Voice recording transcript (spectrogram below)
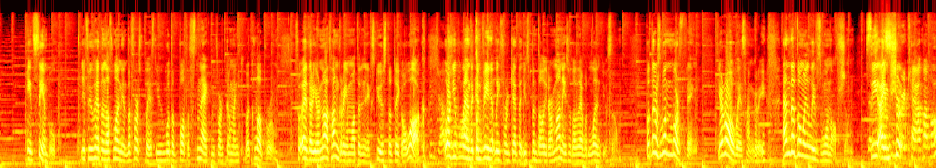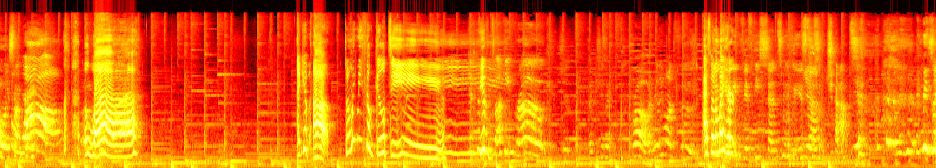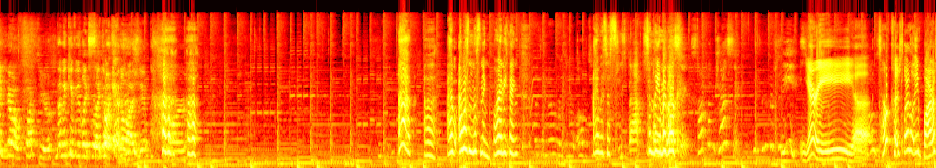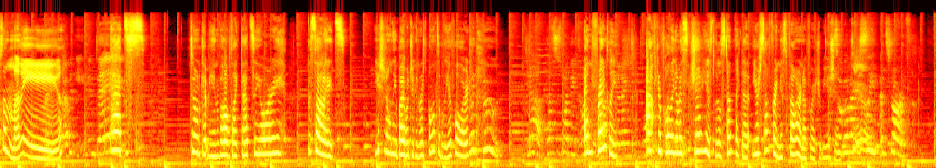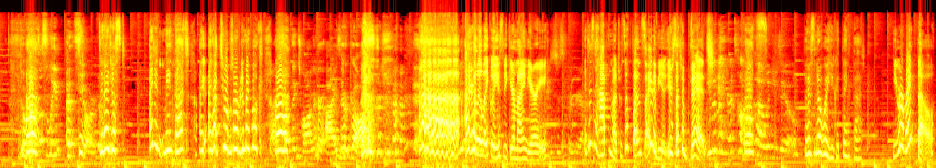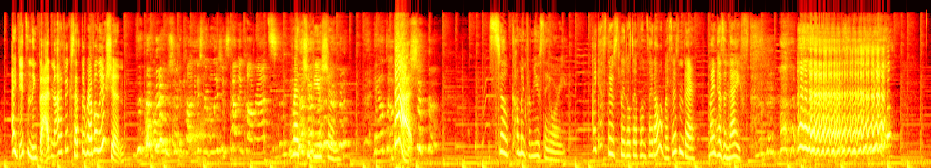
It's simple. If you had enough money in the first place, you would have bought a snack before coming to the club room. So either you're not hungry and wanted an excuse to take a walk, job, or you plan to conveniently forget that you spent all your money so that I would lend you some. But there's one more thing. You're always hungry, and that only leaves one option. See, I am sure. Cap. I'm always hungry. Wow. Wow. I give up. Don't make me feel guilty. Just You- because I'm fucking broke. She, like, she's like, bro, I really want food. I spent all my hair. 50 cents movies Yeah. for some chaps. He's like, no, fuck you. Let me give you like psychoanalyze you. Uh, I, I wasn't listening or anything. I normally do all the I time. was just she's back. Something in my book. Undressing. Stop undressing. Please. Yuri. Uh, tell Kushler to let me borrow some money. I haven't eaten in days. That's. Don't get me involved like that, Sayori. Besides, you should only buy what you can responsibly afford. Like food. Yeah, that's why the economy And frankly, is happening and I- After pulling a mischievous little stunt like that, your suffering is far enough retribution. So go back Damn. to sleep and starve. Go back to sleep and Did, starve. did I just. I didn't mean that! I, I got too absorbed in my book! Guys, Uh, something's wrong. Her eyes are gone. I really like when you speak your mind, Yuri. It's just. It doesn't happen much. It's a fun side of you. You're such a bitch. Even though you're a total That's- hoe when you do. There's no way you could think that. You were right, though. I did something bad and I have to accept the revolution. The communist revolution's coming, comrades. Retribution. Hail to That! Still coming from you, Sayori. I guess there's little devil inside all of us, isn't there? Mine has a knife.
